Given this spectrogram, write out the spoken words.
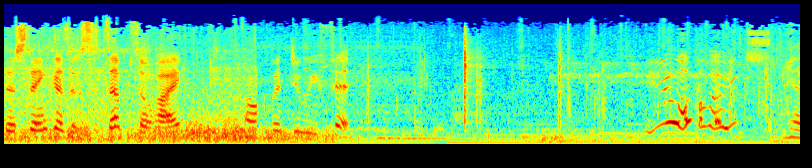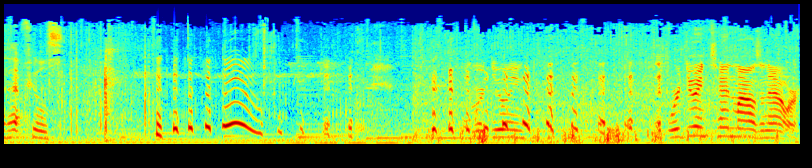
this thing because it sits up so high. But do we fit? Yikes! Yeah, that feels. we're doing we're doing 10 miles an hour.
